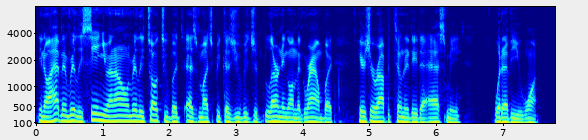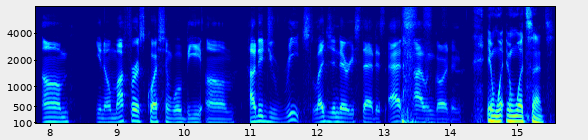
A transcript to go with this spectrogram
you know I haven't really seen you and I don't really talk to you but as much because you were just learning on the ground. But here's your opportunity to ask me whatever you want. um, you know, my first question will be, um, how did you reach legendary status at Island Garden? In what in what sense?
